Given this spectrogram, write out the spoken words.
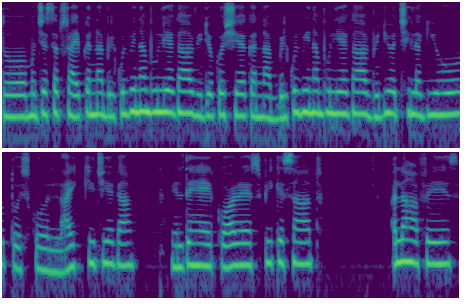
तो मुझे सब्सक्राइब करना बिल्कुल भी ना भूलिएगा, वीडियो को शेयर करना बिल्कुल भी ना भूलिएगा। वीडियो अच्छी लगी हो तो इसको लाइक कीजिएगा। मिलते हैं एक और रेसिपी के साथ। अल्लाह हाफिज़।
